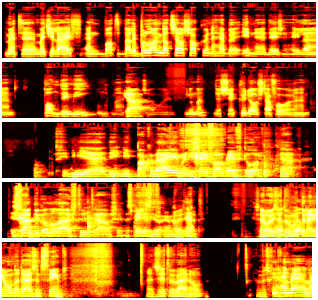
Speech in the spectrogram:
met, met je lijf. En wat, welk belang dat zelfs zou kunnen hebben in deze hele pandemie, om het maar Ja. zo eh, te noemen. Dus eh, kudo's daarvoor. eh. Die, die, die pakken wij, maar die geven we ook even door. Ja. Ze gaan natuurlijk allemaal luisteren trouwens. Hè? Dan spelen ze door. zo is Ja. het. Zo is Ja, het. We dat- moeten naar die 100.000 streams. Daar zitten we bijna op. Misschien En, we, en, we,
